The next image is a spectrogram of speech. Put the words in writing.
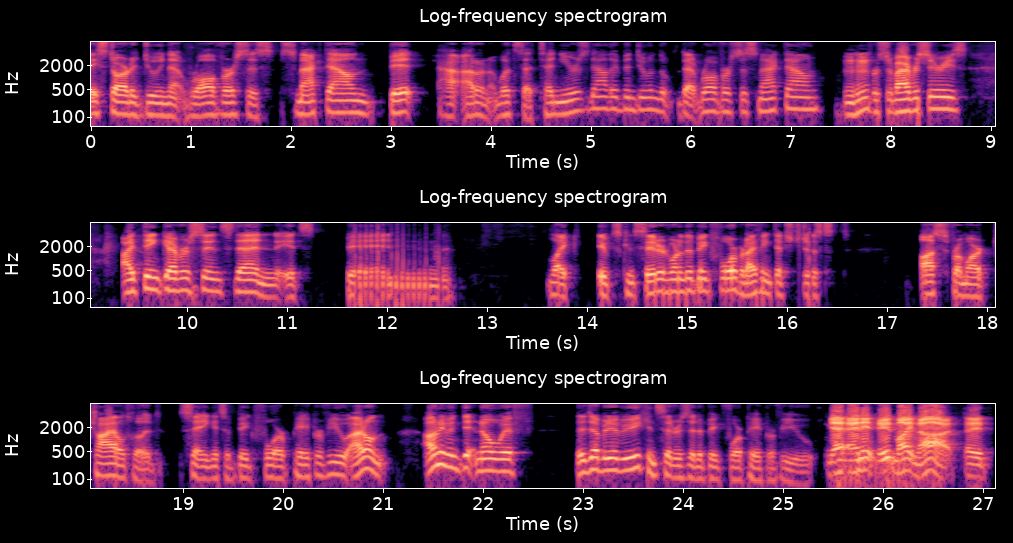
they started doing that Raw versus SmackDown bit. I, don't know what's that. Ten years now they've been doing the, that Raw versus SmackDown mm-hmm. for Survivor Series. I think ever since then it's been like it's considered one of the big four, but I think that's just us from our childhood saying it's a big four pay per view. I don't I don't even know if the WWE considers it a big four pay per view. Yeah, and it, it might not. It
